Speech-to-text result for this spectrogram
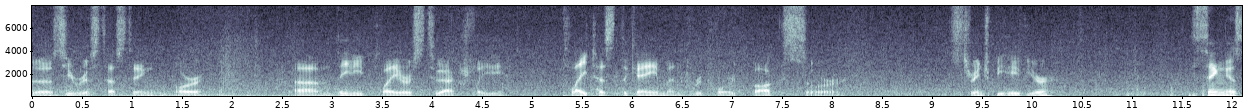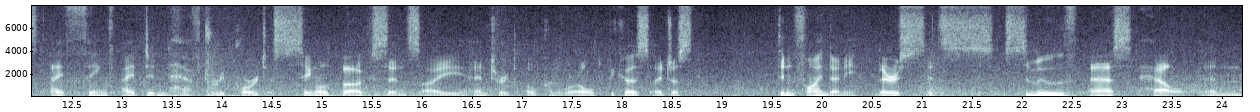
uh, serious testing or um, they need players to actually playtest the game and report bugs or strange behavior. The thing is, I think I didn't have to report a single bug since I entered open world because I just didn't find any. There's it's smooth as hell and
